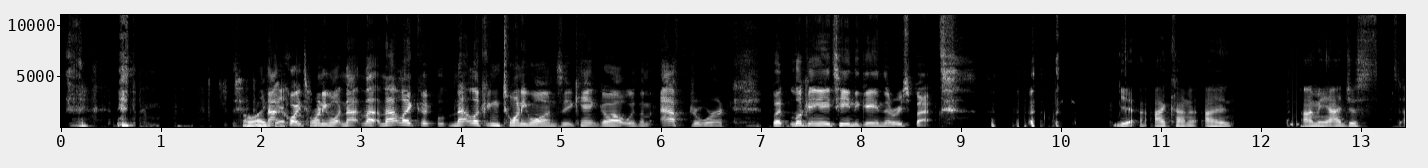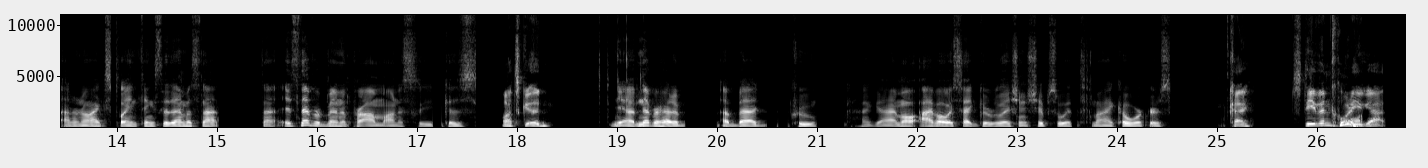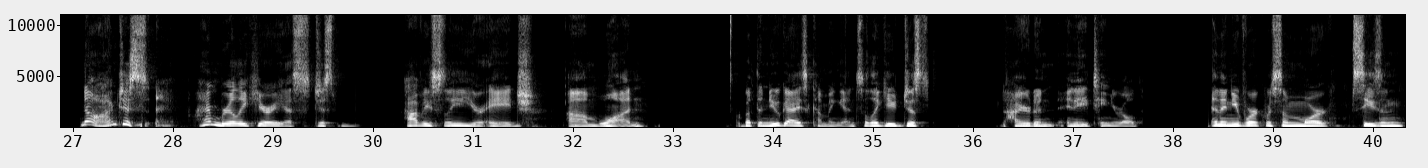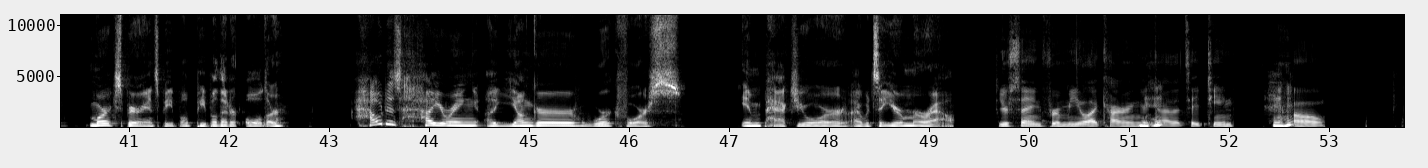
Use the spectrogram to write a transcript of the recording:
I like not it. quite 21 not, not not like not looking 21 so you can't go out with them after work but looking 18 to gain their respect. Yeah i kind of i i mean i just i don't know i explain things to them it's not, it's not it's never been a problem honestly because well, that's good Yeah, I've never had a, a bad crew kind of guy. I'm all, I've always had good relationships with my coworkers. okay Steven, Cool. what do you got No, I'm just I'm really curious. Just obviously your age, um, one, but the new guys coming in. So like you just hired an, an 18 year old, and then you've worked with some more seasoned, more experienced people, people that are older. How does hiring a younger workforce impact your, I would say, your morale? You're saying for me, like hiring a Mhm. guy that's 18? Mhm. Oh,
